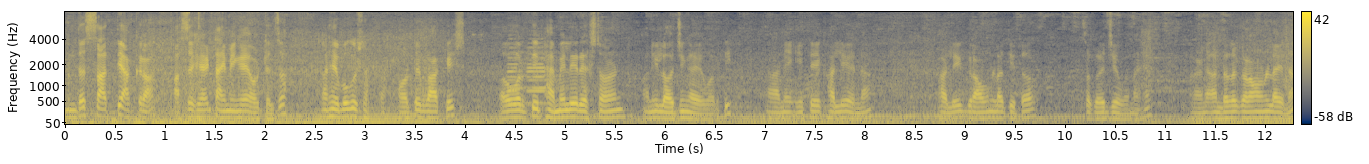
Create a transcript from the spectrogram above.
नंतर सात ते अकरा असं हे टायमिंग आहे हॉटेलचं. आणि हे बघू शकता हॉटेल राकेश वरती फॅमिली रेस्टॉरंट आणि लॉजिंग आहे वरती. आणि इथे खाली आहे ना खाली ग्राउंडला तिथं सगळं जेवण आहे. आणि अंडरग्राऊंडला आहे ना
